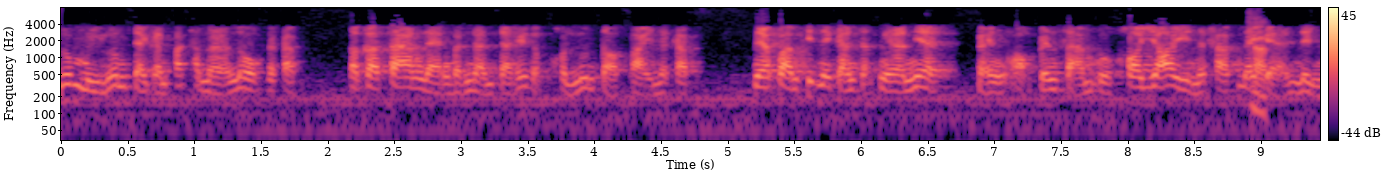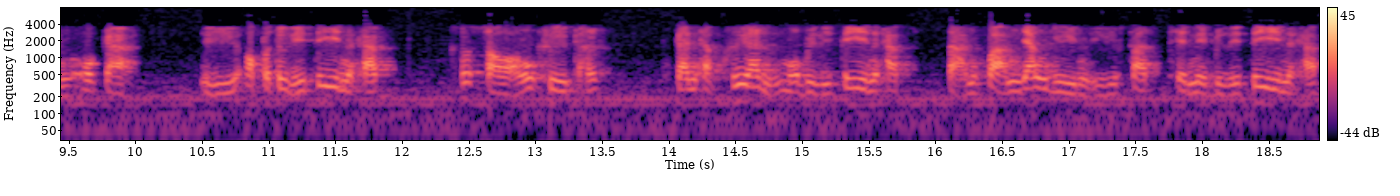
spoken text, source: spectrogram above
ร่วมมือร่วมใจกันพัฒนาโลกนะครับ แล้วก็สร้างแรงบันดาลใจให้กับคนรุ่นต่อไปนะครับแนวความคิดในการจัดงานเนี่ยแบ่งออกเป็นสามหัวข้อย่อยนะครับ ได้แก่หนึ่งโอกาส หรือ opportunity นะครับข้อสองคือการขับเคลื่อน mobility นะครับสามความยั่งยืนหรือ sustainability นะครับ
